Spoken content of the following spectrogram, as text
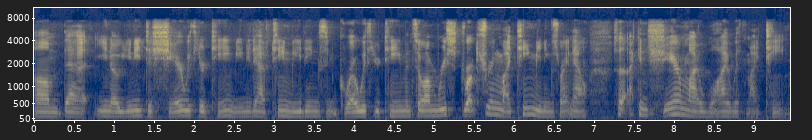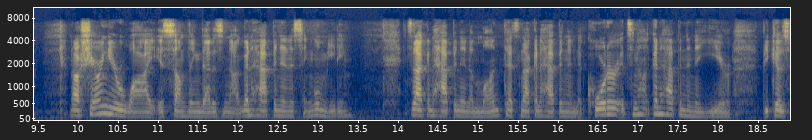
um, that you know you need to share with your team. You need to have team meetings and grow with your team. And so I'm restructuring my team meetings right now so that I can share my why with my team. Now, sharing your why is something that is not going to happen in a single meeting. It's not going to happen in a month. That's not going to happen in a quarter. It's not going to happen in a year because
